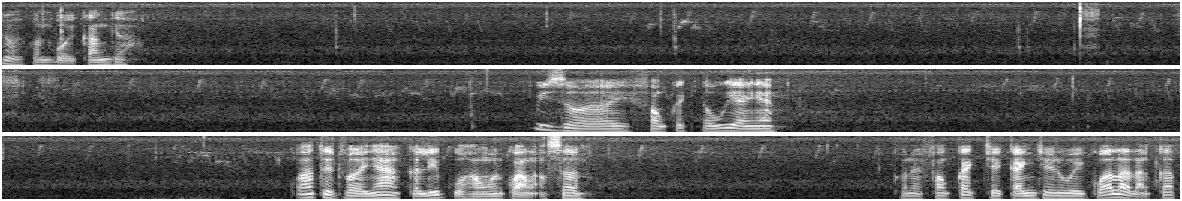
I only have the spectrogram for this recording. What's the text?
Rồi còn bội căng kìa Úi giời ơi, phong cách đấu kìa anh em. Quá tuyệt vời nha, clip của Hoàng Văn Quảng Lạng Sơn. Con này phong cách chơi cánh chơi đuôi quá là đẳng cấp.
